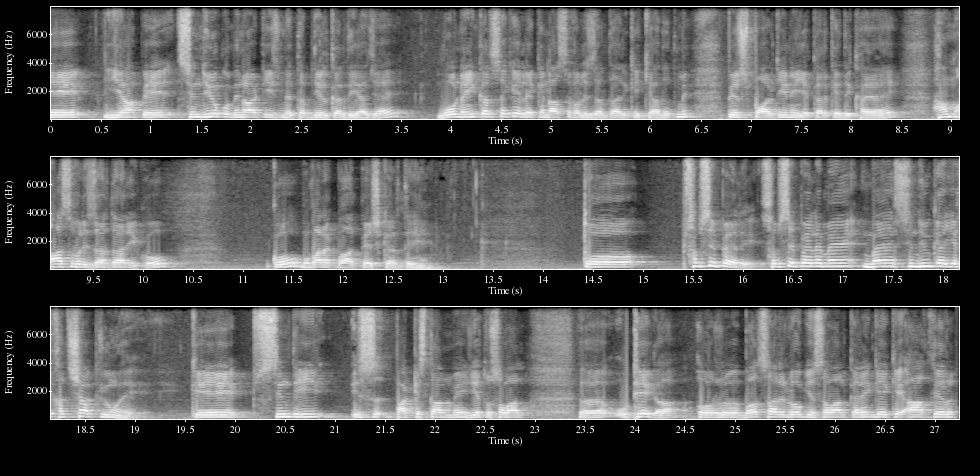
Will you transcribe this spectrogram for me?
कि यहाँ पे सिंधियों को मिनार्टीज़ में तब्दील कर दिया जाए, वो नहीं कर सके, लेकिन आसफ अली जरदारी की क्यादत में पीस पार्टी ने यह करके दिखाया है। हम आसफ अली जरदारी को को मुबारकबाद पेश करते हैं। तो सबसे पहले सबसे पहले मैं मैं सिंधियों का ये खदशा क्यों है कि सिंध ही इस पाकिस्तान में ये तो सवाल उठेगा और बहुत सारे लोग ये सवाल करेंगे कि आखिर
